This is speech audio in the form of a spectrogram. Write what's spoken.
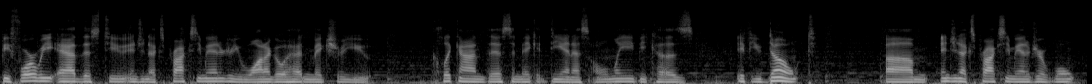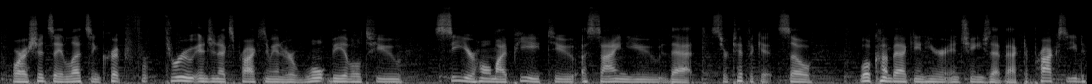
before we add this to Nginx Proxy Manager, you want to go ahead and make sure you click on this and make it DNS only because if you don't, um, Nginx Proxy Manager won't, or I should say, Let's Encrypt through Nginx Proxy Manager won't be able to see your home IP to assign you that certificate. So we'll come back in here and change that back to proxied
